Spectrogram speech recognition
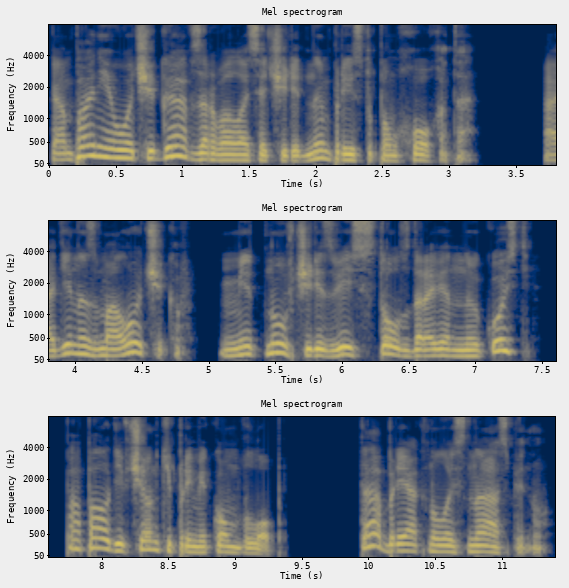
Компания у очага взорвалась очередным приступом хохота. Один из молодчиков, метнув через весь стол здоровенную кость, попал девчонке прямиком в лоб. Та брякнулась на спину,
